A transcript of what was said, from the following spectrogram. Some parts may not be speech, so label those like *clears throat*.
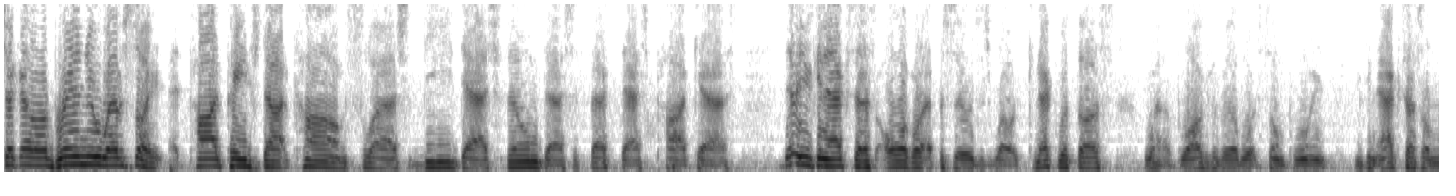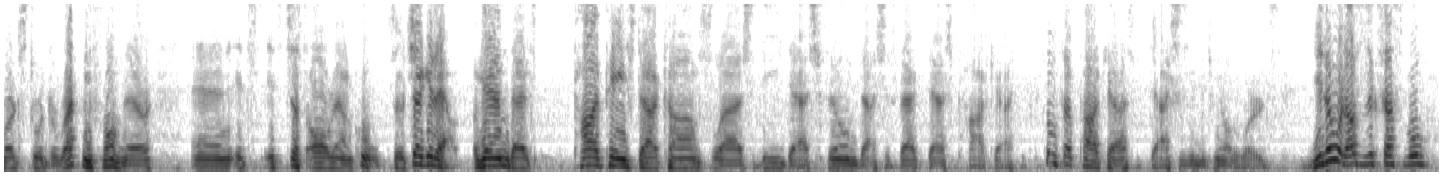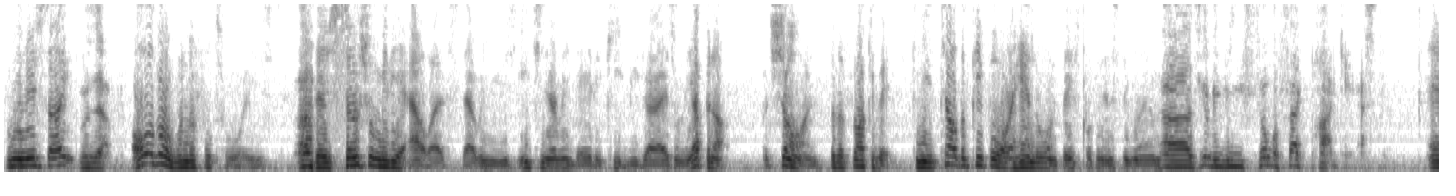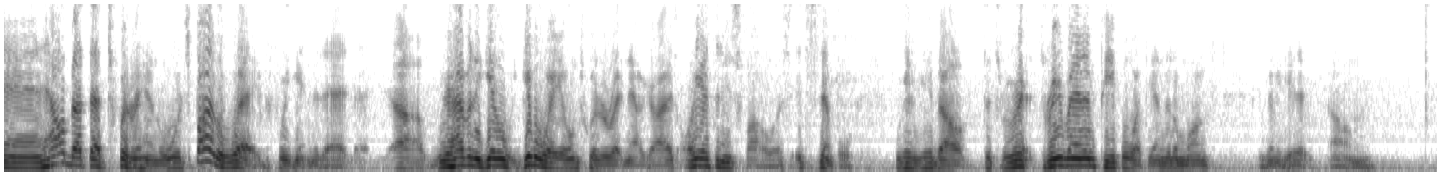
Check out our brand new website at podpage.com slash the dash film dash effect dash podcast. There you can access all of our episodes as well as connect with us. We'll have blogs available at some point. You can access our merch store directly from there, and it's it's just all around cool. So check it out. Again, that's podpage.com slash the dash film dash effect dash podcast. It's the Film Effect Podcast with dashes in between all the words. You know what else is accessible from the new site? What's that? All of our wonderful toys. Uh. There's social media outlets that we use each and every day to keep you guys on the up and up. But Sean, for the fuck of it, can you tell the people our handle on Facebook and Instagram? Uh, it's going to be the Film Effect Podcast. And how about that Twitter handle? Which, by the way, before we get into that, uh, we're having a give, giveaway on Twitter right now, guys. All you have to do is follow us. It's simple. We're going to give out the three, three random people at the end of the month. We're going to get, um,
